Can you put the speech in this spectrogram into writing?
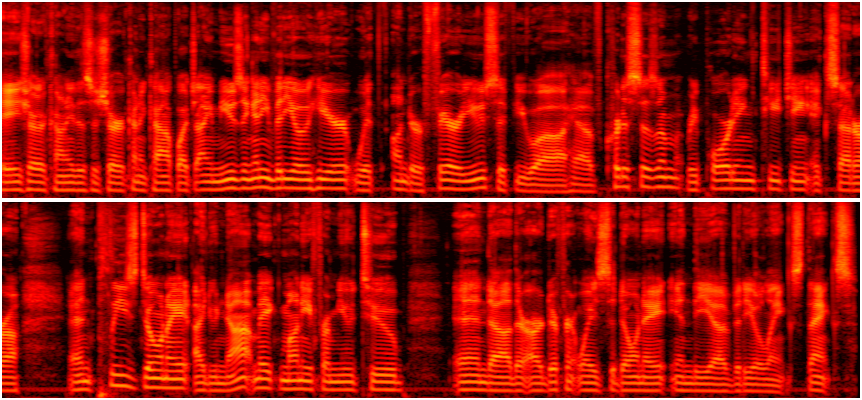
Hey, Charlotte County, this is Charlotte County Cop Watch. I am using any video here with under fair use if you uh, have criticism, reporting, teaching, etc. And please donate. I do not make money from YouTube, and uh, there are different ways to donate in the uh, video links. Thanks.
